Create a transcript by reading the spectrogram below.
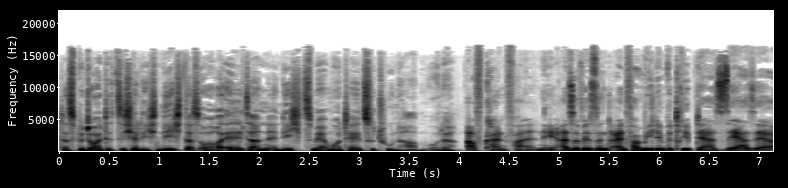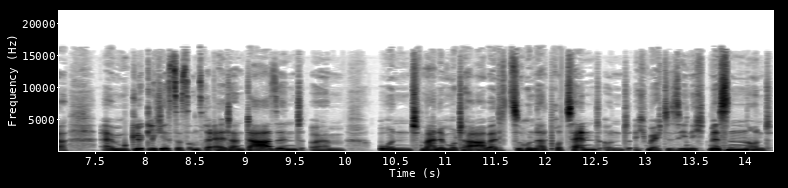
Das bedeutet sicherlich nicht, dass eure Eltern nichts mehr im Hotel zu tun haben, oder? Auf keinen Fall, nee. Also wir sind ein Familienbetrieb, der sehr, sehr ähm, glücklich ist, dass unsere Eltern da sind. Ähm, und meine Mutter arbeitet zu 100 Prozent und ich möchte sie nicht missen und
